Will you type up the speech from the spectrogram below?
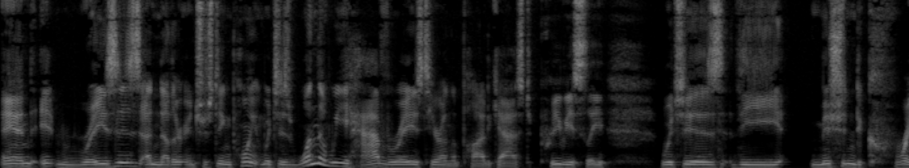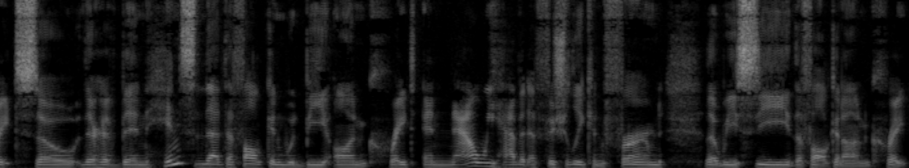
And it raises another interesting point, which is one that we have raised here on the podcast previously, which is the mission to Crait. So there have been hints that the Falcon would be on Crait, and now we have it officially confirmed that we see the Falcon on Crait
